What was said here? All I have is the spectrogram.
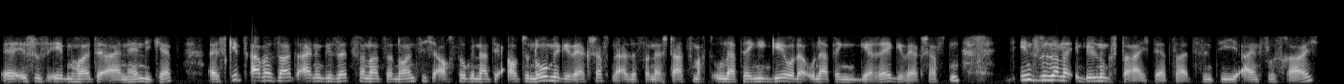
äh, ist es eben heute ein Handicap. Es gibt aber seit einem Gesetz von 1990 auch sogenannte autonome Gewerkschaften, also von der Staatsmacht unabhängige oder unabhängigere Gewerkschaften. Insbesondere im Bildungsbereich derzeit sind die einflussreich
